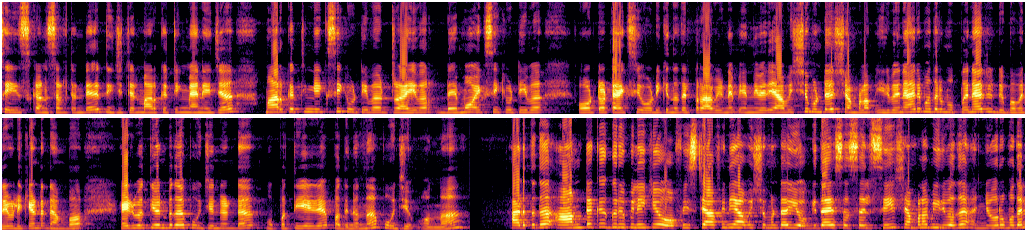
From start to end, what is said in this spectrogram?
sales consultant digital marketing manager marketing executive driver demo executive auto taxi ഓടിക്കുന്നതിൽ പ്രാവീണ്യം എന്നിവരെ ആവശ്യമുണ്ട്. ശമ്പളം ഇരുപതിനായിരം മുതൽ മുപ്പതിനായിരം രൂപ വരെ വിളിക്കേണ്ട നമ്പർ എഴുപത്തി ഒൻപത് പൂജ്യം രണ്ട് മുപ്പത്തിയേഴ് പതിനൊന്ന് പൂജ്യം ഒന്ന്. അടുത്തത് ആംടെക് ഗ്രൂപ്പിലേക്ക് ഓഫീസ് സ്റ്റാഫിനെ ആവശ്യമുണ്ട്. യോഗ്യത എസ് എസ് എൽ സി ശമ്പളം ഇരുപത് അഞ്ഞൂറ് മുതൽ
